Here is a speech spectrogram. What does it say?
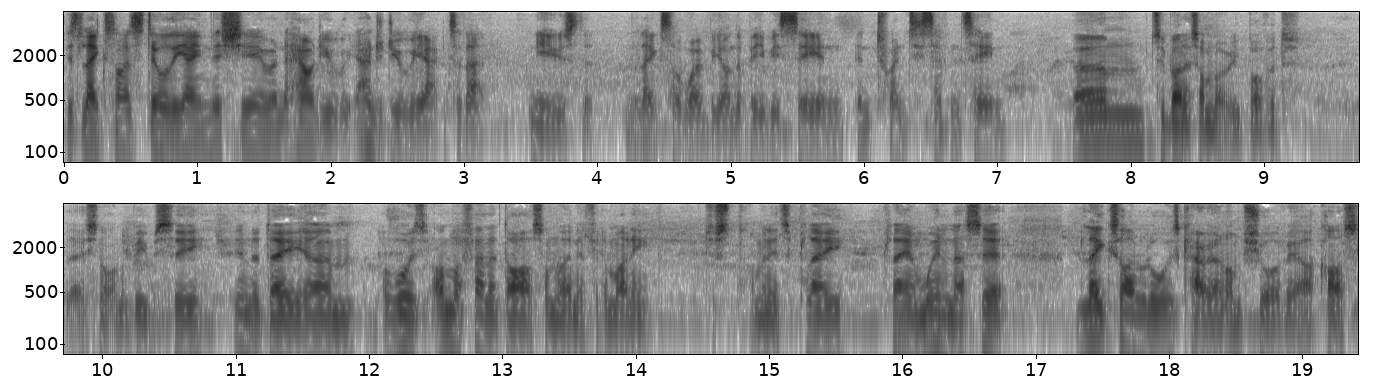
is Lakeside still the aim this year? And how do you how did you react to that news that Lakeside won't be on the BBC in in 2017? Um, to be honest, I'm not really bothered that it's not on the BBC. At the end of the day, um, I've always I'm a fan of darts. I'm not in it for the money. Just I'm in it to play, play and win. That's it. Lakeside will always carry on. I'm sure of it. I can't.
